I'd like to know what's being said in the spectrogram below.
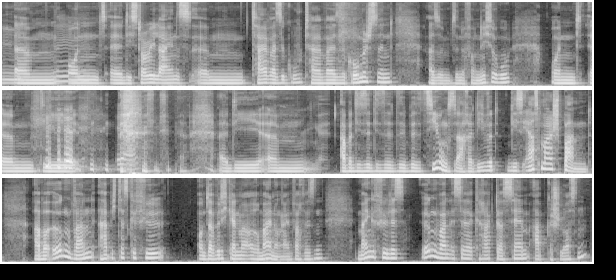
Ähm, Und äh, die Storylines ähm, teilweise gut, teilweise komisch sind, also im Sinne von nicht so gut. Und ähm, die, Ja. die, ähm, aber diese, diese, die Beziehungssache, die wird, die ist erstmal spannend. Aber irgendwann habe ich das Gefühl, und da würde ich gerne mal eure Meinung einfach wissen. Mein Gefühl ist, irgendwann ist der Charakter Sam abgeschlossen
